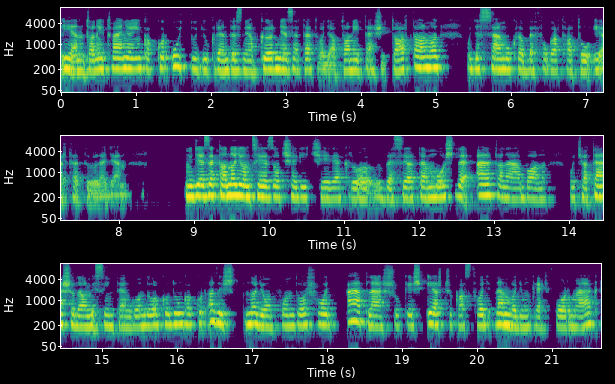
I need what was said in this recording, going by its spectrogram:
ilyen tanítványaink, akkor úgy tudjuk rendezni a környezetet, vagy a tanítási tartalmat, hogy ez számukra befogadható, érthető legyen. Ugye ezek a nagyon célzott segítségekről beszéltem most, de általában, hogyha társadalmi szinten gondolkodunk, akkor az is nagyon fontos, hogy átlássuk és értsük azt, hogy nem vagyunk egyformák,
